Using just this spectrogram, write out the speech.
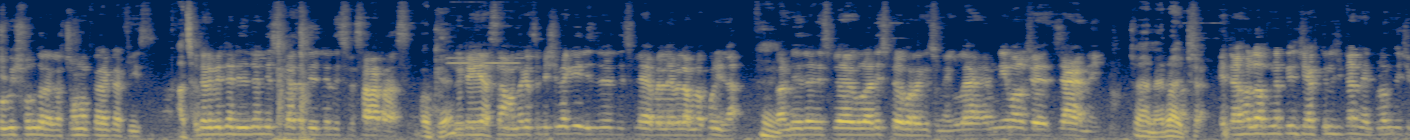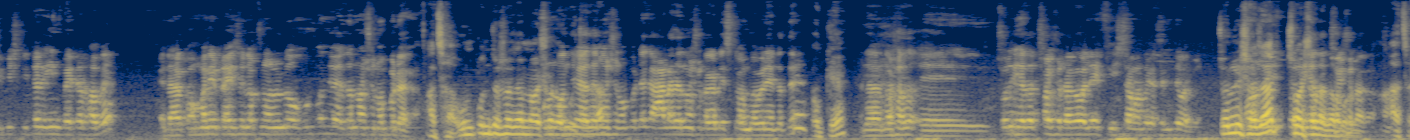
খুবই সুন্দর একটা চমৎকার একটা ফ্রিজ আচ্ছা। এটার ভিতরে ডিজিটাল ডিসপ্লে আছে ডিজিটাল ডিসপ্লে সারাটা আছে। ওকে দুইটাই আছে। আমাদের কাছে বেশিরভাগই ডিজিটাল ডিসপ্লে অ্যাভেলেবেল আমরা করি না। কারণ ডিজিটাল ডিসপ্লে এগুলো ডিসপ্লে করার কিছু নেই। এগুলো এমনি মানুষের চায় নেই। রাইট আচ্ছা এটা হলো আপনার তিনশো একচল্লিশ লিটার নেট বললাম তিনশো বিশ লিটার ইনভার্টার হবে। এটা কোম্পানির প্রাইস হলো আপনার হলো উনপঞ্চাশ হাজার নশো নব্বই টাকা। আচ্ছা উনপঞ্চাশ হাজার নয়শো নব্বই হাজার টাকা নশো নব্বই টাকা আট হাজার নশো টাকা ডিসকাউন্ট পাবেন এটাতে। ওকে। এটা দশ হাজার চল্লিশ হাজার ছয়শো টাকা হলে ফিসটা আমাদের কাছে পারবেন। চল্লিশ হাজার ছয়শো টাকা 40,600 পড়বে। টাকা, হ্যাঁ। আচ্ছা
